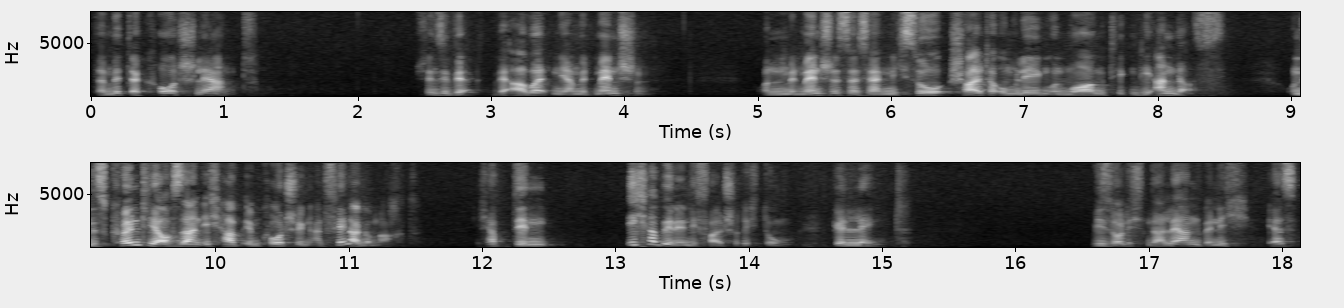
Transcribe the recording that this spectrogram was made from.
damit der Coach lernt. Verstehen Sie, wir, wir arbeiten ja mit Menschen. Und mit Menschen ist das ja nicht so, Schalter umlegen und morgen ticken die anders. Und es könnte ja auch sein, ich habe im Coaching einen Fehler gemacht. Ich habe den, ich habe ihn in die falsche Richtung gelenkt. Wie soll ich denn da lernen, wenn ich erst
